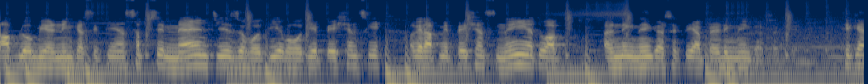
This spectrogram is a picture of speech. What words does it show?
आप लोग भी अर्निंग कर सकते हैं। सबसे मेन चीज़ जो होती है, वो होती है पेशेंस की। अगर आप में पेशेंस नहीं है तो आप अर्निंग नहीं कर सकते, आप ट्रेडिंग नहीं कर सकते। ठीक है?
